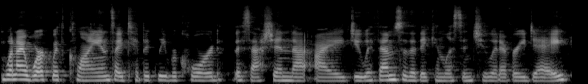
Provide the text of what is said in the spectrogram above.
when I work with clients, I typically record the session that I do with them so that they can listen to it every day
